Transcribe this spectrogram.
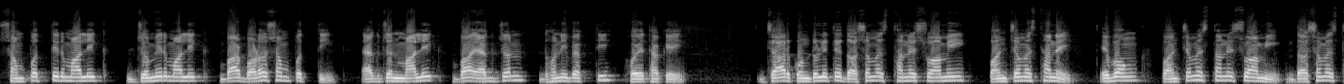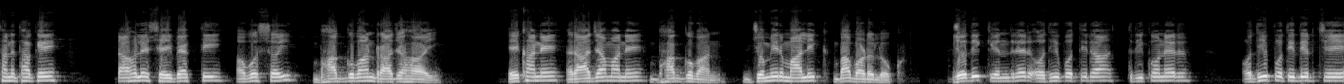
সম্পত্তির মালিক, জমির মালিক বা বড় সম্পত্তি। একজন মালিক বা একজন ধনী ব্যক্তি হয়ে থাকে, যার কুণ্ডলিতে দশম স্থানের স্বামী পঞ্চম স্থানে এবং পঞ্চম স্থানের স্বামী দশম স্থানে থাকে। তাহলে সেই ব্যক্তি অবশ্যই ভাগ্যবান রাজা হয়। এখানে রাজা মানে ভাগ্যবান, জমির মালিক বা বড়লোক। যদি কেন্দ্রের অধিপতিরা ত্রিকোণের অধিপতিদের চেয়ে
